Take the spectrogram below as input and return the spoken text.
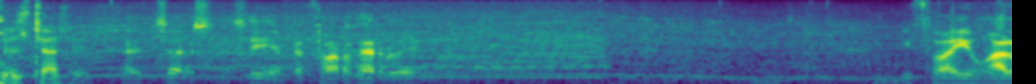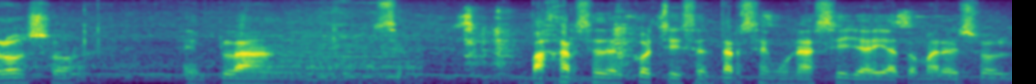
El chasis. El chasis, sí, empezó a arderle. Hizo ahí un Alonso, en plan se- bajarse del coche y sentarse en una silla y a tomar el sol,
